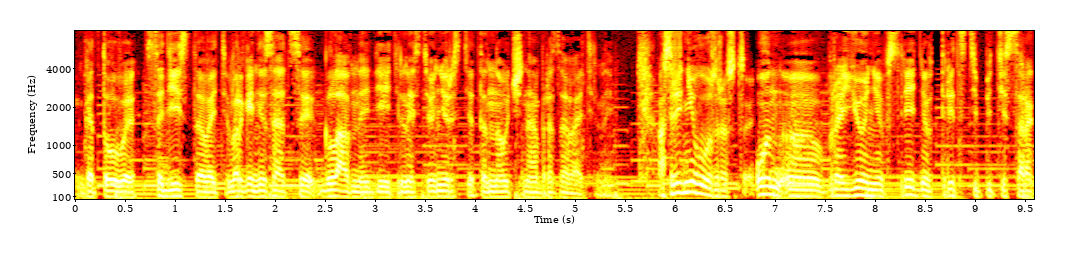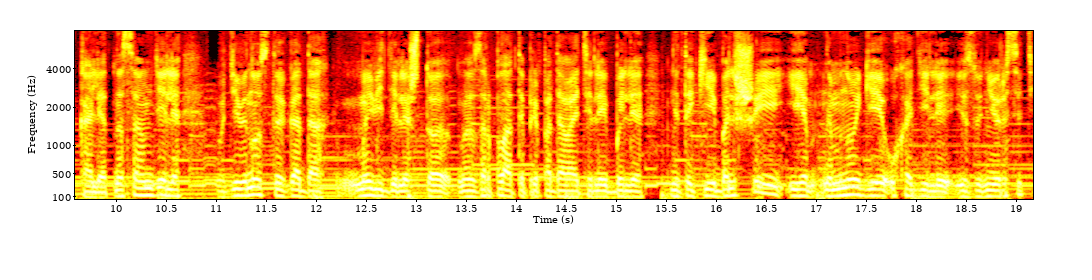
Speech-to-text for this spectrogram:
готовы содействовать в организации главной деятельности университета научно-образовательной. А средний возраст? Он э, в районе в среднем 35-40 лет. На самом деле в 90-х годах мы видели, что зарплаты преподавателей были не такие большие, и многие уходили из университета,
